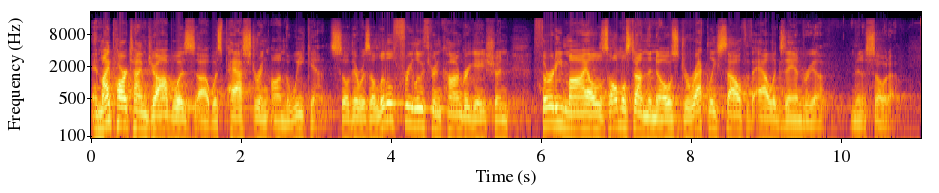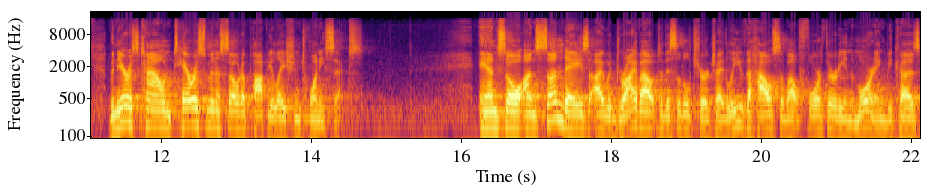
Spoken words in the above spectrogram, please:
And my part time job was, uh, was pastoring on the weekends. So there was a little Free Lutheran congregation 30 miles, almost on the nose, directly south of Alexandria, Minnesota. The nearest town, Terrace, Minnesota, population 26. And so on Sundays, I would drive out to this little church. I'd leave the house about 4:30 in the morning because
